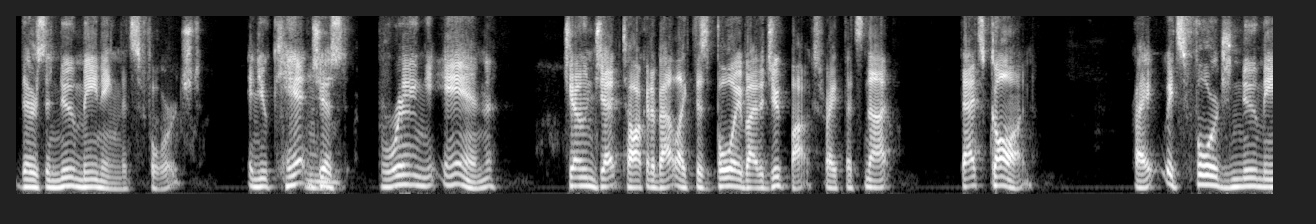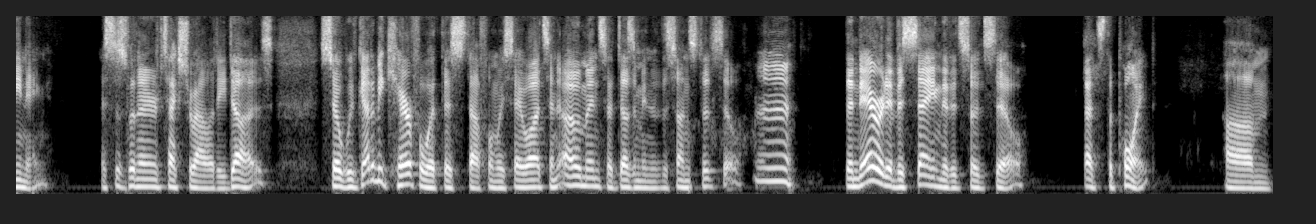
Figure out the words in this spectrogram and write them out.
there's a new meaning that's forged. And you can't mm. just bring in Joan Jett talking about like this boy by the jukebox, right? That's not, that's gone, right? It's forged new meaning. This is what intertextuality does. So we've got to be careful with this stuff when we say, well, it's an omen, so it doesn't mean that the sun stood still. Eh, the narrative is saying that it stood still. That's the point. Um,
